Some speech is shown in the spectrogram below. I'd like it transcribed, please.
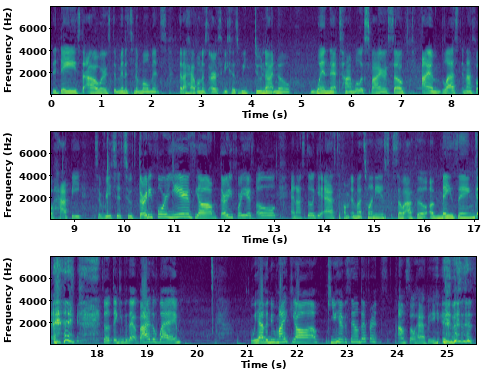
the days, the hours, the minutes, and the moments that I have on this earth because we do not know when that time will expire. So I am blessed and I feel happy to reach it to 34 years, y'all. I'm 34 years old and I still get asked if I'm in my 20s. So I feel amazing. so thank you for that. By the way, we have a new mic, y'all. Can you hear the sound difference? I'm so happy. this is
